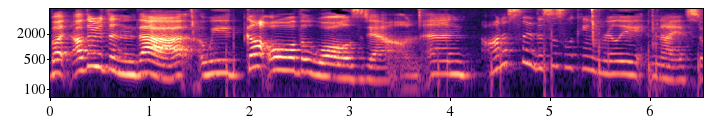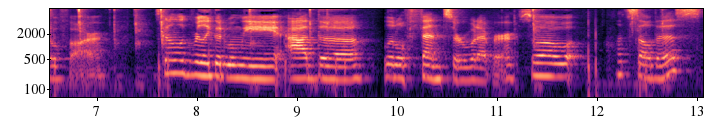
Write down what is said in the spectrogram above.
But other than that, we got all the walls down. And honestly, this is looking really nice so far. It's gonna look really good when we add the little fence or whatever. So let's sell this.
